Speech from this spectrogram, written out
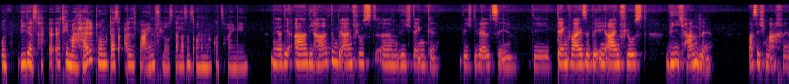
Und wie das äh, Thema Haltung das alles beeinflusst, da lass uns auch nochmal kurz reingehen. Naja, die, die Haltung beeinflusst, ähm, wie ich denke, wie ich die Welt sehe. Die Denkweise beeinflusst, wie ich handle, was ich mache,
